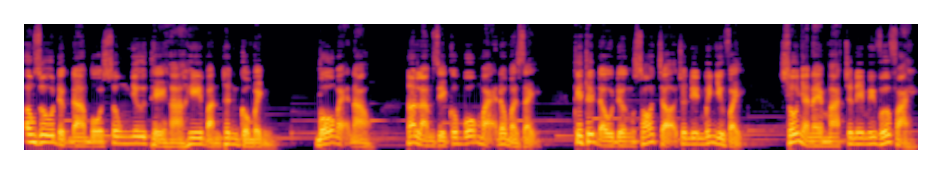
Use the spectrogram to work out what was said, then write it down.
Ông Du được đà bổ sung như thể hà hy bản thân của mình. Bố mẹ nào? Nó làm gì có bố mẹ đâu mà dạy. Cái thứ đầu đường xó chợ cho nên mới như vậy. Số nhà này mạt cho nên mới vớ phải.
